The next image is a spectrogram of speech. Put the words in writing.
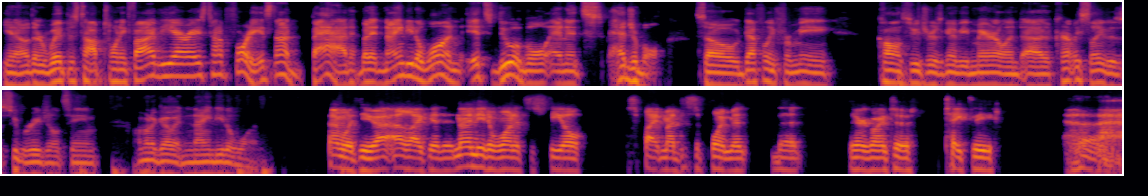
You know, their whip is top 25, the ERA is top 40. It's not bad, but at 90 to 1, it's doable and it's hedgeable. So definitely for me, Collin's future is going to be Maryland. Uh, currently slated as a super regional team. I'm going to go at 90 to 1. I'm with you. I, I like it. At 90 to 1, it's a steal, despite my disappointment that they're going to take the uh,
